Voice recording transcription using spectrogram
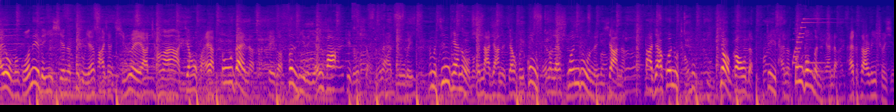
还有我们国内的一些呢自主研发，像奇瑞啊、长安啊、江淮啊，都在呢这个奋力的研发这种小型的 SUV。那么今天呢，我们跟大家呢将会共同的来关注呢一下呢大家关注程度比较高的这一台呢东风本田的 XRV 车型。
